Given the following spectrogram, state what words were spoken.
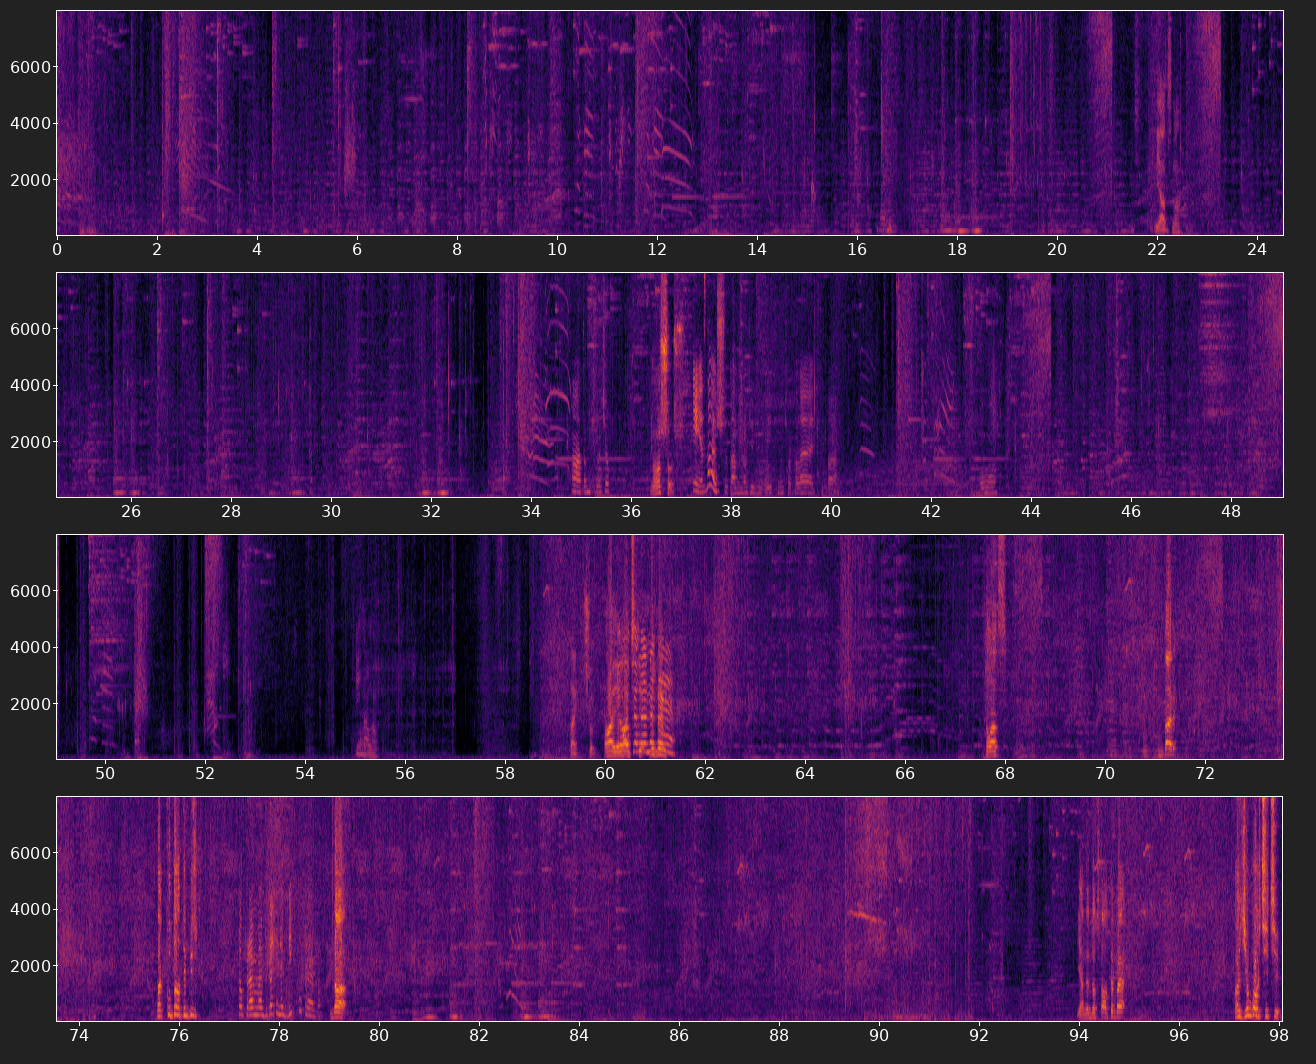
Ясно. А, там чувачок. Ну а що ж? Ні, я знаю, що там може бути їх чувачок, але типа. Ого. Ладно. Так, що. А, я мачки. Йокале Бігем. мене! Клас. Удар. Так куди ти біж? Що, прям обов'язково бігти треба? Да. Я не достав тебе. А я бачите.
